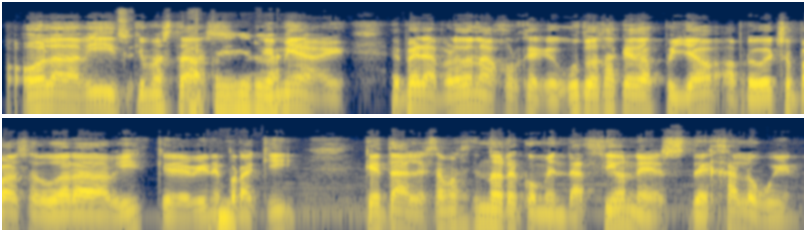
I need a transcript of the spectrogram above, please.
Hola David, ¿cómo estás? Que mira, eh, espera, perdona Jorge, que justo te has quedado pillado. Aprovecho para saludar a David, que viene por aquí. ¿Qué tal? Estamos haciendo recomendaciones de Halloween.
